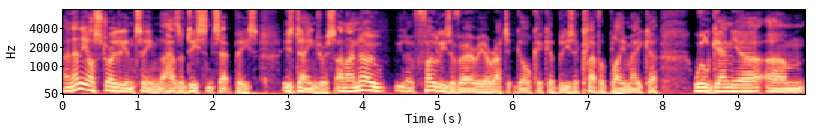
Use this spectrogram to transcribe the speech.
And any Australian team that has a decent set piece is dangerous. And I know, you know, Foley's a very erratic goal kicker, but he's a clever playmaker. Will Genia um,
